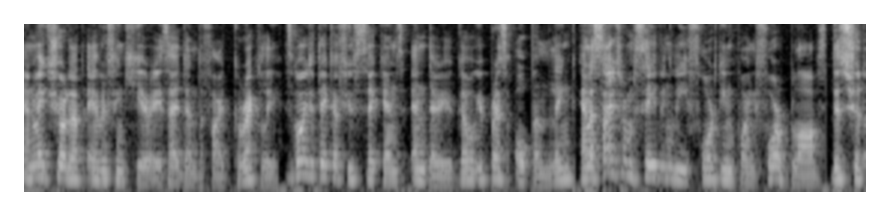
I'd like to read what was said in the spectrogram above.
and make sure that everything here is identified correctly. It's going to take a few seconds and there you go, you press open link and aside from saving the 14.4 blobs, this should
